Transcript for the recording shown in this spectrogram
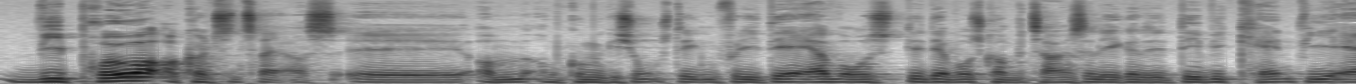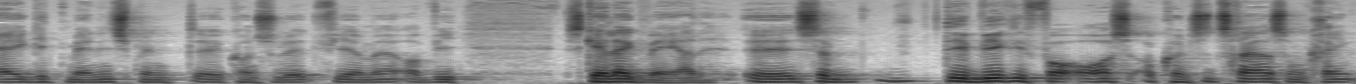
vi prøver at koncentrere os øh, om, om kommunikationsdelen, fordi det er, vores, det er der, vores kompetencer ligger. Det er det, vi kan. Vi er ikke et management-konsulentfirma, øh, og vi skal heller ikke være det. Øh, så det er vigtigt for os at koncentrere os omkring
